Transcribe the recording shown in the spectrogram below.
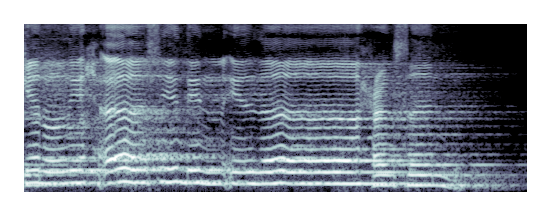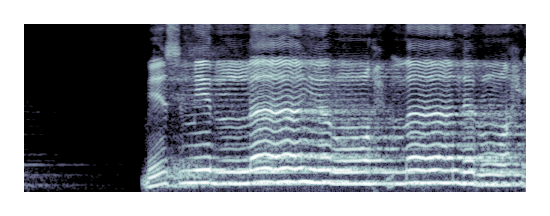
شر حاسد إذا حسد. بسم الله الرحمن الرحيم.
